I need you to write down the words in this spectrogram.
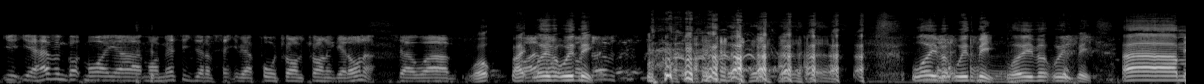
You, you haven't got my uh, my message that I've sent you about four times trying to get on it. So um, Well, mate, leave it with me. Leave it with me. Leave it with me. Um,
